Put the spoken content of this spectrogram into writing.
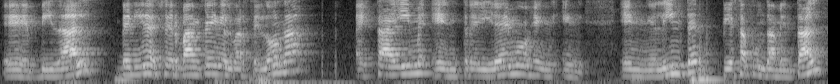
Eh, Vidal venía de ser banca en el Barcelona, está ahí me- entre diremos en, en- en el Inter, pieza fundamental.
